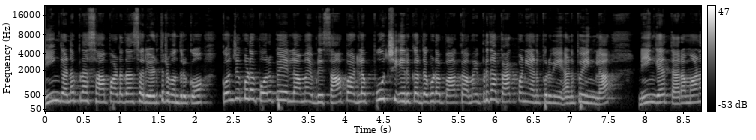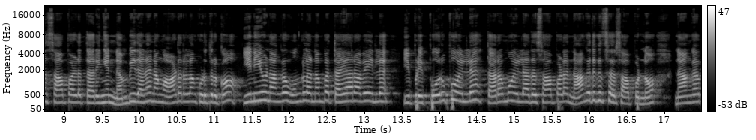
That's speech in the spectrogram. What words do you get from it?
நீங்கள் அனுப்பின சாப்பாடை தான் சார் எடுத்துகிட்டு வந்திருக்கோம். கொஞ்சம் கூட பொறுப்பே இல்லாமல் இப்படி சாப்பாடில் பூச்சி இருக்கிறத கூட பார்க்காம இப்படி தான் பேக் பண்ணி அனுப்புவீங்க அனுப்புவீங்களா? நீங்கள் தரமான சாப்பாடை தரீங்க. நம்பி தானே நாங்கள் ஆர்டர்லாம் கொடுத்துருக்கோம். இனியும் நாங்கள் உங்களை நம்ப தயாராகவே இல்லை. இப்படி பொறுப்பும் இல்லை தரமும் இல்லாத சாப்பாடை நாங்கள் எதுக்கு சார் சாப்பிட்ணும்? நாங்கள்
